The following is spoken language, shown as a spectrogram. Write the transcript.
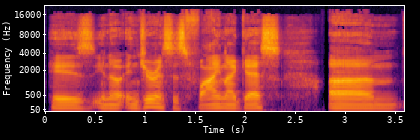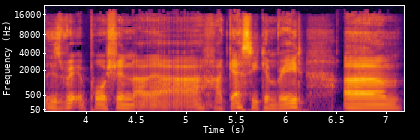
his you know endurance is fine i guess um, his written portion, uh, I guess he can read. Um,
